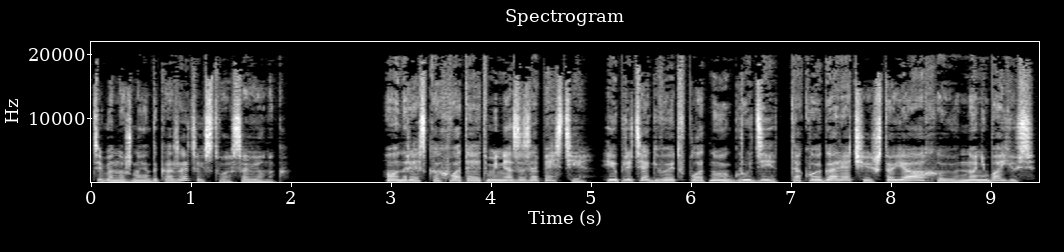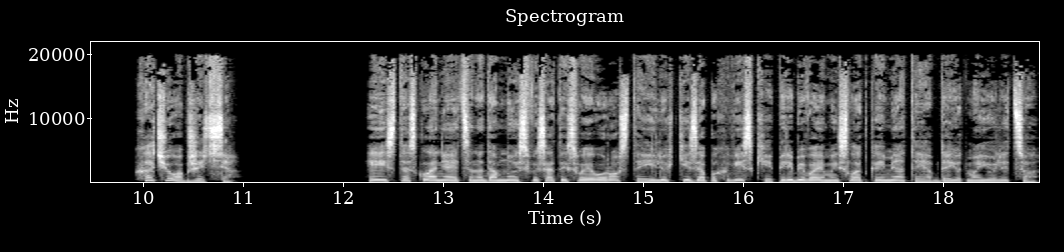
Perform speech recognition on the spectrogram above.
«Тебе нужны доказательства, совёнок?» Он резко хватает меня за запястье и притягивает вплотную к груди, такой горячий, что я ахаю, но не боюсь. Хочу обжечься. Эйста склоняется надо мной с высоты своего роста, и легкий запах виски, перебиваемый сладкой мятой, обдает моё лицо.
